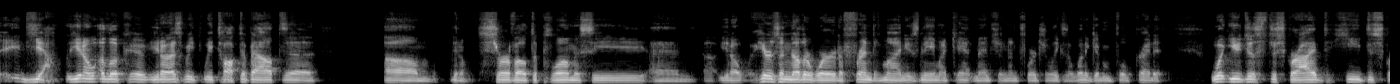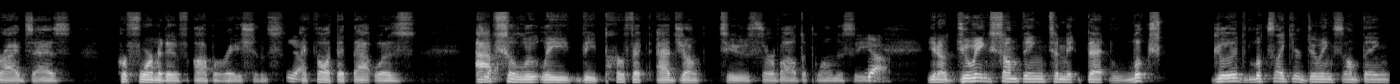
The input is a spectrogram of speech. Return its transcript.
yeah, you know, look, uh, you know, as we we talked about uh um, you know, servile diplomacy. And, uh, you know, here's another word, a friend of mine whose name I can't mention, unfortunately, because I want to give him full credit. What you just described, he describes as performative operations. Yeah. I thought that that was absolutely yeah. the perfect adjunct to servile diplomacy. Yeah. You know, doing something to me that looks good, looks like you're doing something,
